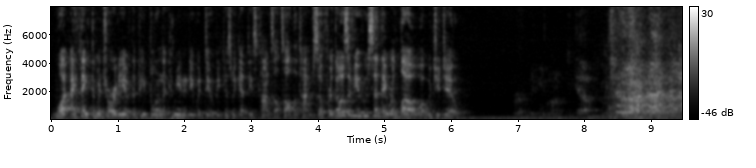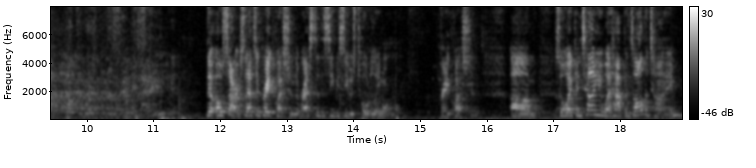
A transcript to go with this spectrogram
what I think the majority of the people in the community would do because we get these consults all the time. So for those of you who said they were low, what would you do? The, oh, sorry. So that's a great question. The rest of the CBC was totally normal. Great question. Um, so I can tell you what happens all the time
